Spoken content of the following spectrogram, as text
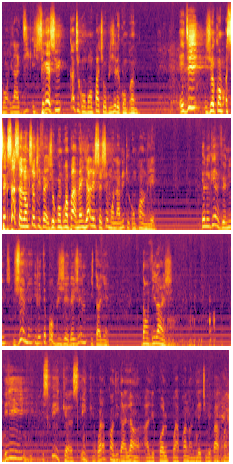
Bon, il a dit. Je serais sûr, quand tu ne comprends pas, tu es obligé de comprendre. Il dit, je comprends. Ça, c'est l'onction qui fait. Je ne comprends pas, mais il allait chercher mon ami qui comprend anglais. Et le gars est venu, jeune, il n'était pas obligé, les jeunes italiens, dans le village. Il dit, speak, speak. Voilà quand on dit d'aller à l'école pour apprendre anglais, tu ne veux pas apprendre.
